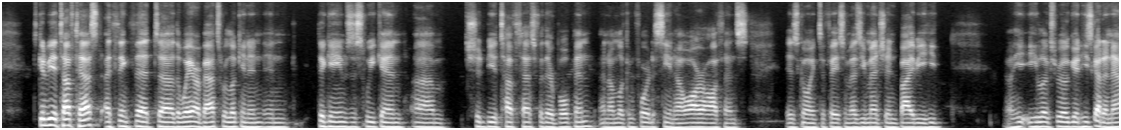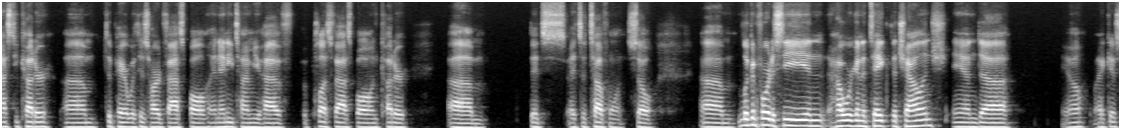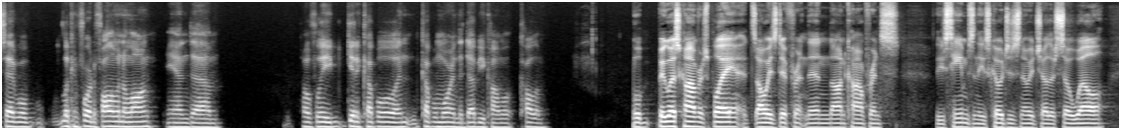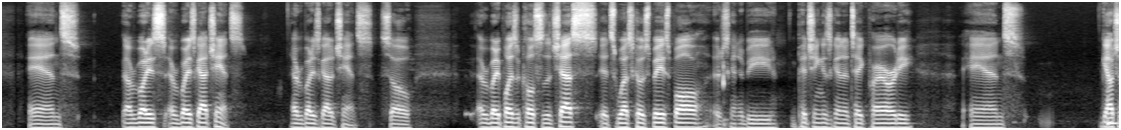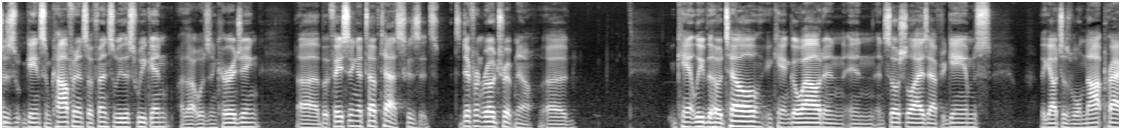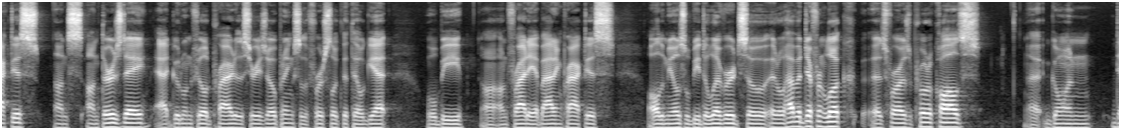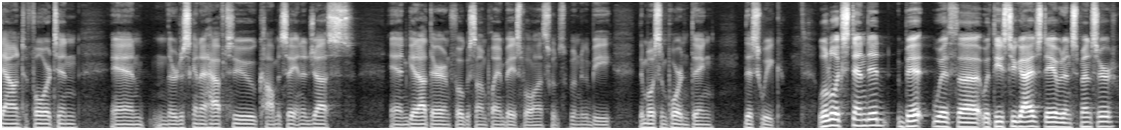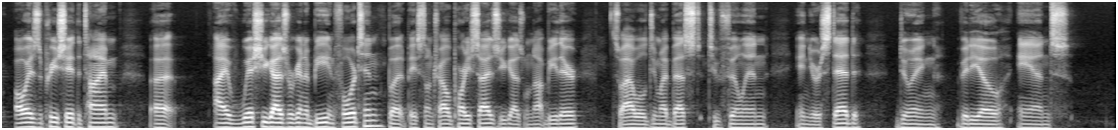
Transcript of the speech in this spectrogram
it's going to be a tough test. I think that uh, the way our bats were looking in in the games this weekend um, should be a tough test for their bullpen, and I'm looking forward to seeing how our offense is going to face them. As you mentioned, Bibee, he he, he looks real good. He's got a nasty cutter um, to pair with his hard fastball. And anytime you have a plus fastball and cutter, um, it's it's a tough one. So um, looking forward to seeing how we're going to take the challenge. And uh, you know, like I said, we're looking forward to following along and um, hopefully get a couple and a couple more in the W column. Well, Big West Conference play, it's always different than non-conference these teams and these coaches know each other so well, and everybody's everybody's got a chance. Everybody's got a chance. So everybody plays it close to the chest. It's West Coast baseball. There's going to be pitching is going to take priority, and Gauchos gained some confidence offensively this weekend. I thought was encouraging, uh, but facing a tough task because it's it's a different road trip now. Uh, you can't leave the hotel. You can't go out and, and, and socialize after games. The Gauchos will not practice on on Thursday at Goodwin Field prior to the series opening. So the first look that they'll get will be uh, on Friday at batting practice. All the meals will be delivered, so it'll have a different look as far as the protocols uh, going down to Fullerton, and they're just going to have to compensate and adjust and get out there and focus on playing baseball. And that's what's going to be the most important thing this week. A little extended bit with uh, with these two guys, David and Spencer. Always appreciate the time. Uh, I wish you guys were going to be in Fullerton, but based on travel party size, you guys will not be there. So I will do my best to fill in in your stead, doing video and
